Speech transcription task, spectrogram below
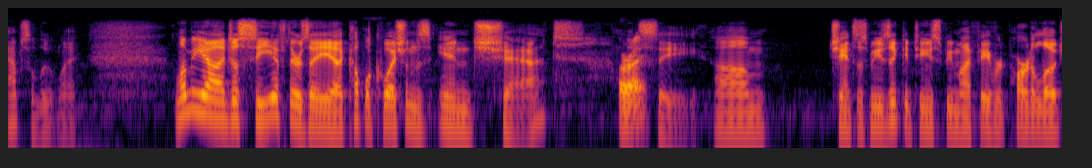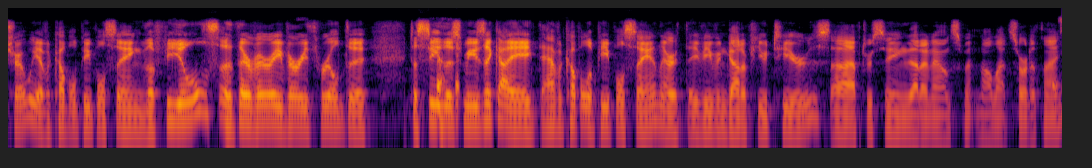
Absolutely. Let me uh, just see if there's a, a couple questions in chat. All right. Let's see. Um, Chance's music continues to be my favorite part of Lotro. We have a couple people saying the feels. Uh, They're very, very thrilled to to see this music. I have a couple of people saying they're, they've even got a few tears uh, after seeing that announcement and all that sort of thing.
